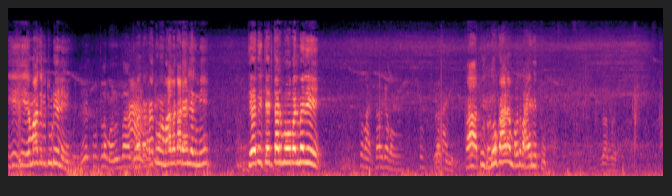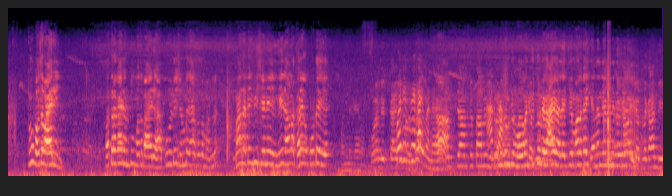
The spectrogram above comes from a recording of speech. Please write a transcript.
हे हे माझं बी तुडे नाही हे तुटलं म्हणून मग का का तुम्हाला मला काढ आणलं का मी? ते बी चेक कर मोबाईल मध्ये हा तू व्हिडिओ काढ आणि फक्त बाहेर ये तू तू फक्त बाहेर ये पत्रकार आहे ना, तू फक्त बाहेर ये. हा पोलीस स्टेशनमध्ये असं म्हणलं माझा काही विषय नाही हे झाला खरं कुठे आहे कोणीच काय म्हणलं. आमच्या आमच्या चालू आहे. तुम्ही तुमची मोबाईल की तुम्ही काय घालायचे मला काही घेणं देणं नाही घेतलं का आम्ही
